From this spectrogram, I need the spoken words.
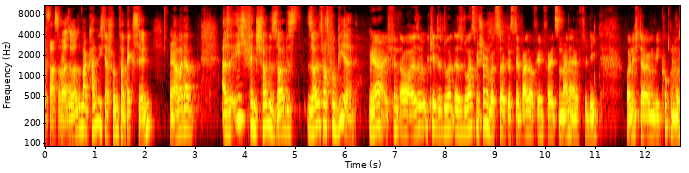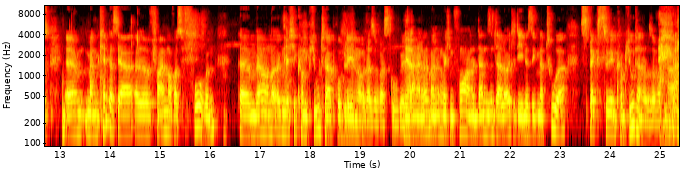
fast oder so. Also man kann sich da schon verwechseln. Ja. Aber da, also ich finde schon, du solltest, solltest was probieren. Ja, ich finde auch. Also, okay, du, also du hast mich schon überzeugt, dass der Ball auf jeden Fall jetzt in meiner Hälfte liegt und ich da irgendwie gucken muss. Ähm, man kennt das ja also vor allem auch aus Foren, ähm, wenn man mal irgendwelche Computerprobleme oder sowas googelt. Ja. Dann hört man irgendwelchen Foren und dann sind da Leute, die eine Signatur Specs zu ihren Computern oder sowas haben.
